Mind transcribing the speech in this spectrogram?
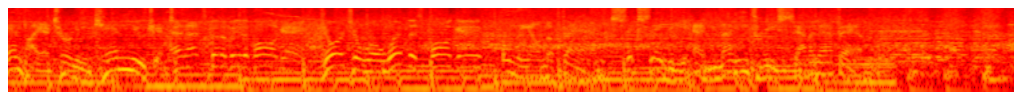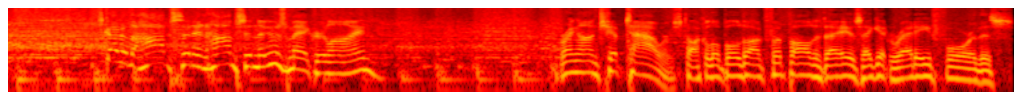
and by attorney Ken Nugent. And that's going to be the ball game. Georgia will win this ball game. Only on the fan, 680 and 93.7 FM. Let's go to the Hobson and Hobson Newsmaker line. Bring on Chip Towers. Talk a little Bulldog football today as they get ready for this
